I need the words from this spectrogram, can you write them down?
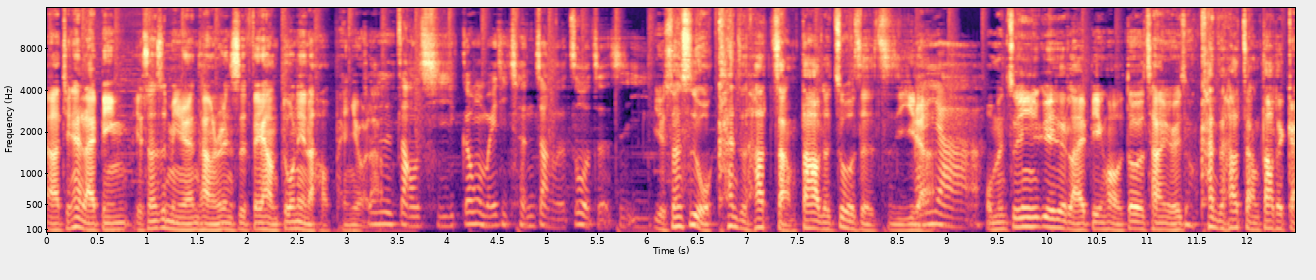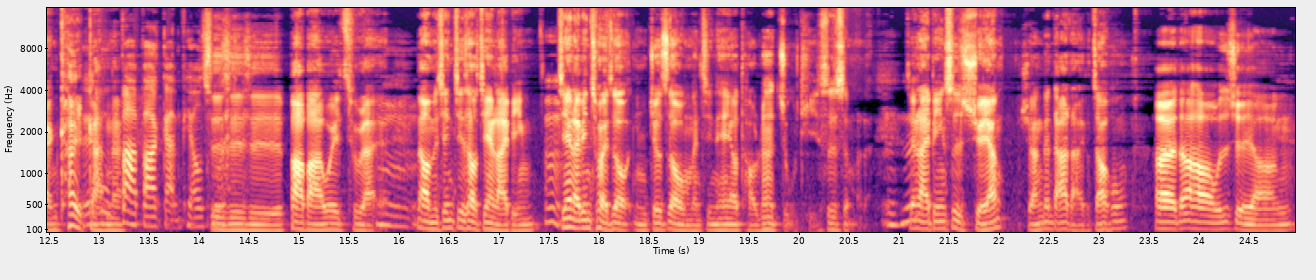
那今天来宾也算是名人堂认识非常多年的好朋友了，就是早期跟我们一起成长的作者之一，也算是我看着他长大的作者之一了。哎呀，我们最近约的来宾哦，都有常有一种看着他长大的感慨感呢。爸爸感飘出来，是是是，爸爸味出来了。嗯那我们先介绍今天来宾。今天来宾出来之后，你就知道我们今天要讨论的主题是什么了。嗯今天来宾是雪阳，雪阳跟大家打个招呼。嗨，大家好，我是雪阳。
